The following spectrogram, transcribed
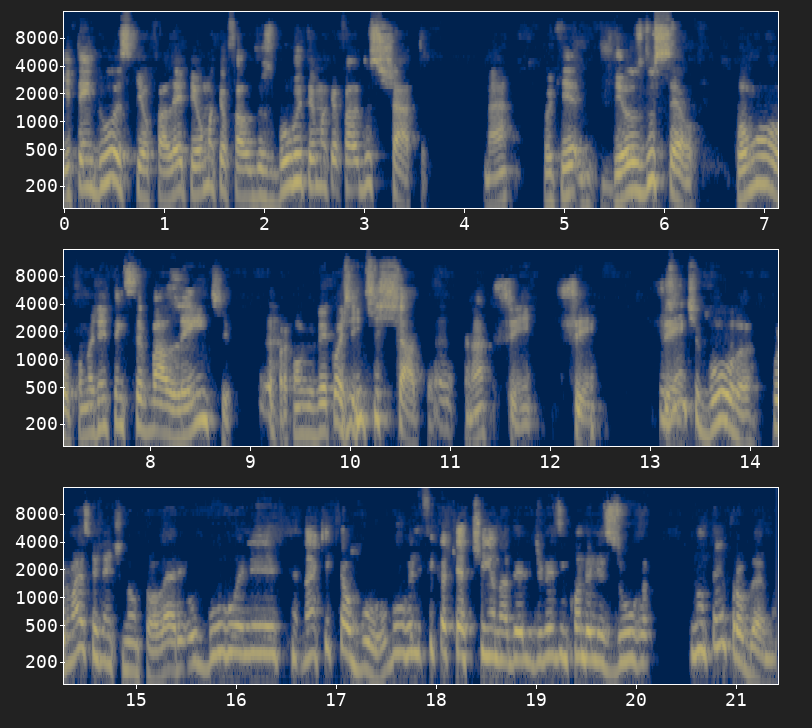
E tem duas que eu falei, tem uma que eu falo dos burros e tem uma que eu falo dos chatos, né? Porque Deus do céu, como, como a gente tem que ser valente para conviver com a gente chata, né? Sim, sim. Sim. Gente burra, por mais que a gente não tolere, o burro, ele. Né, o que, que é o burro? O burro ele fica quietinho na dele, de vez em quando ele zurra, não tem problema.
